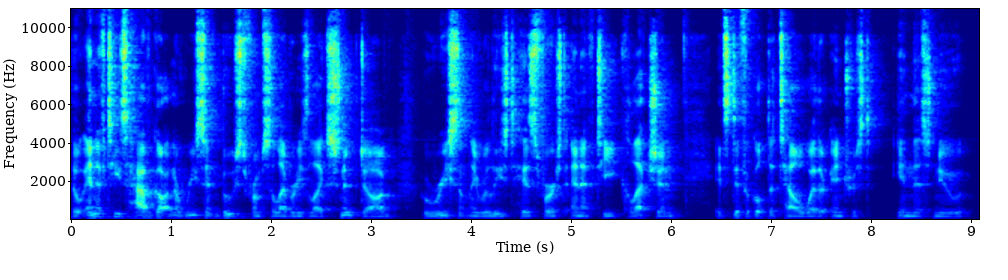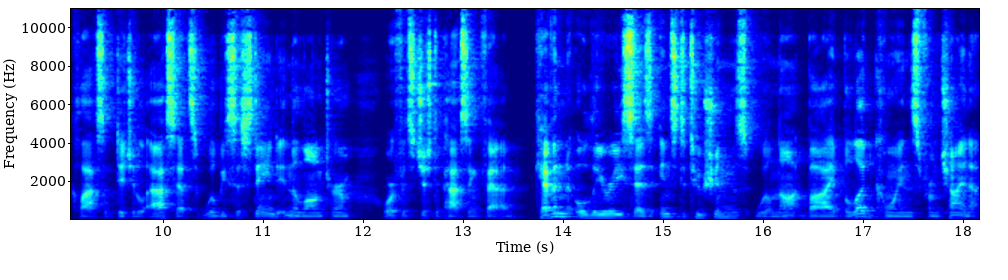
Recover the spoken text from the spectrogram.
Though NFTs have gotten a recent boost from celebrities like Snoop Dogg, who recently released his first NFT collection, it's difficult to tell whether interest in this new class of digital assets will be sustained in the long term or if it's just a passing fad. Kevin O'Leary says institutions will not buy blood coins from China.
